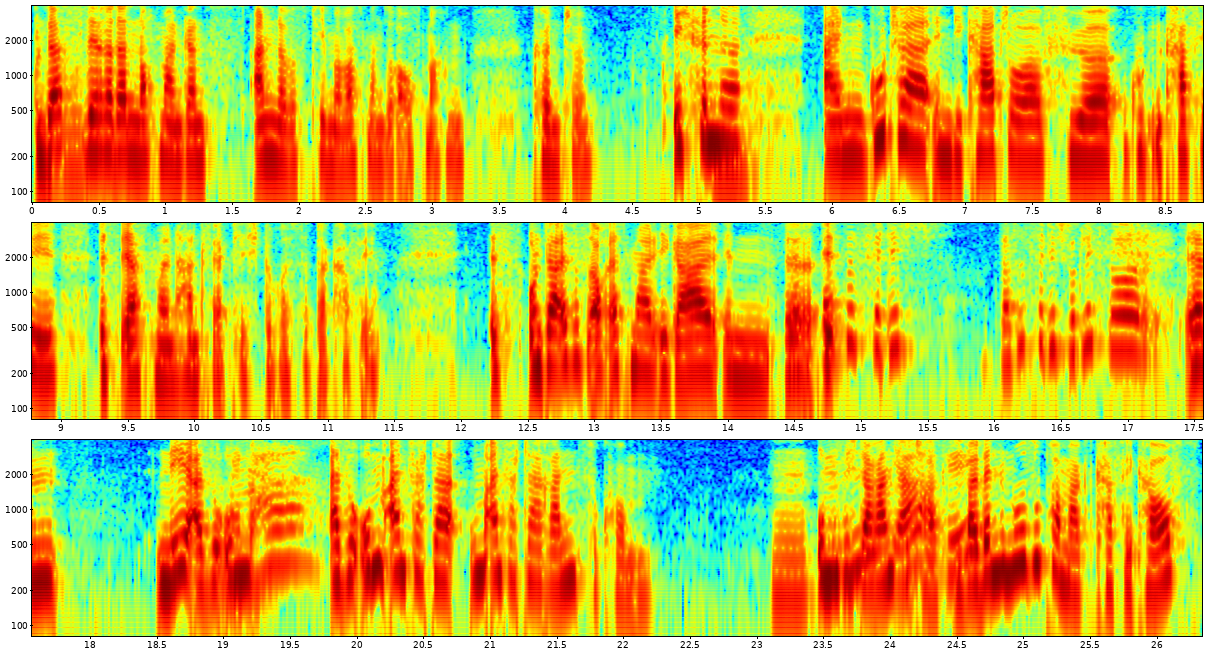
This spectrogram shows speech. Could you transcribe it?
Und das mhm. wäre dann nochmal ein ganz anderes Thema, was man so aufmachen könnte. Ich finde, mhm. ein guter Indikator für guten Kaffee ist erstmal ein handwerklich gerösteter Kaffee. Ist, und da ist es auch erstmal egal in. Äh, das, das ist für dich. Das ist für dich wirklich so. Ähm, Nee, also um, also um einfach da, um einfach da ranzukommen. Um sich daran mhm, ja, zu tasten. Okay. Weil wenn du nur Supermarktkaffee kaufst,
